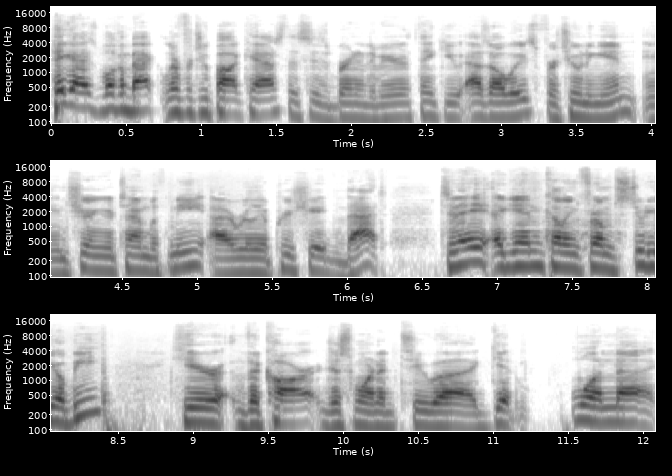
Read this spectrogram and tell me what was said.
Hey guys, welcome back. Learn for Two podcast. This is Brandon DeVere. Thank you, as always, for tuning in and sharing your time with me. I really appreciate that. Today, again, coming from Studio B, here the car. Just wanted to uh, get one, uh,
